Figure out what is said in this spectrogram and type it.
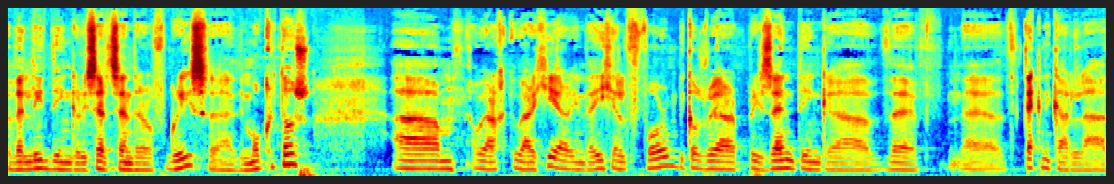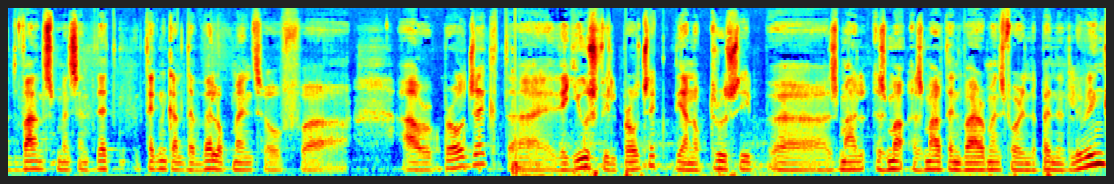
the leading research center of Greece, uh, Demokritos. Um, we are we are here in the eHealth Forum because we are presenting uh, the, uh, the, technical advancements and the technical developments of uh, our project, uh, the USEFIL project, the unobtrusive uh, smart, smart environments for independent living.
